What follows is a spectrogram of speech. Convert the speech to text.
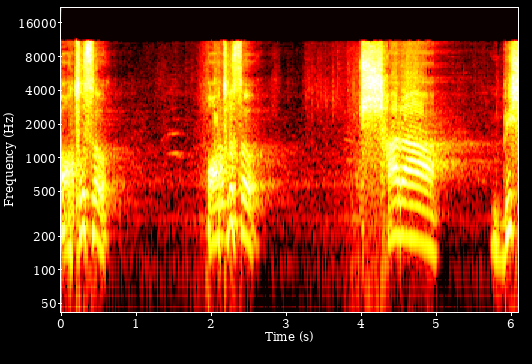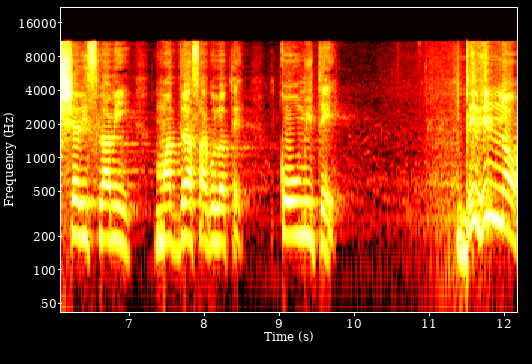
অথচ অথচ সারা বিশ্বের ইসলামী মাদ্রাসাগুলোতে, কৌমিতে বিভিন্ন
